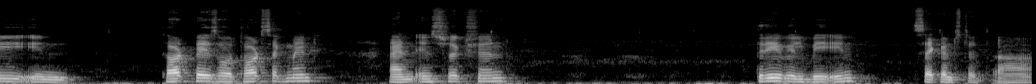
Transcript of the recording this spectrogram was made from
be in third phase or third segment and instruction 3 will be in second stage uh,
